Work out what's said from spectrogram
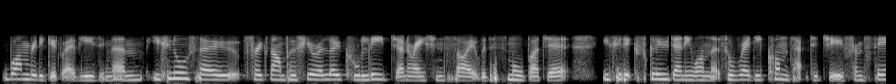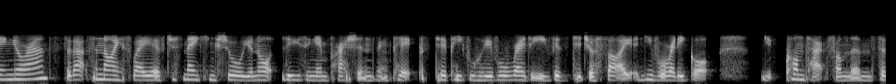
one really good way of using them. You can also, for example, if you're a local lead generation site with a small budget, you could exclude anyone that's already contacted you from seeing your ads. So that's a nice way of just making sure you're not losing impressions and clicks to people who've already visited your site and you've already got contact from them. So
